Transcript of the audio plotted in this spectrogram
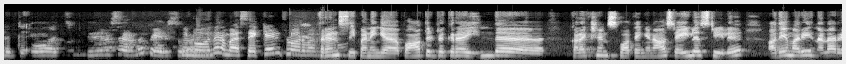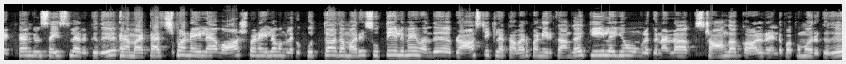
இருக்கு. இப்போ வந்து நம்ம செகண்ட் ஃப்ளோர் வந்து ஃப்ரெண்ட்ஸ் இப்போ நீங்க பார்த்துட்டு இருக்கிற இந்த கலெக்ஷன்ஸ் பாத்தீங்கன்னா ஸ்டெயின்லெஸ் ஸ்டீல் அதே மாதிரி நல்லா ரெக்டாங்கிள் சைஸ்ல இருக்குது. நம்ம டச் பண்ணையில வாஷ் பண்ணையில உங்களுக்கு குத்தாத மாதிரி சுத்திலுமே வந்து பிளாஸ்டிக்ல கவர் பண்ணிருக்காங்க. கீழேயும் உங்களுக்கு நல்லா ஸ்ட்ராங்கா கால் ரெண்டு பக்கமும் இருக்குது.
